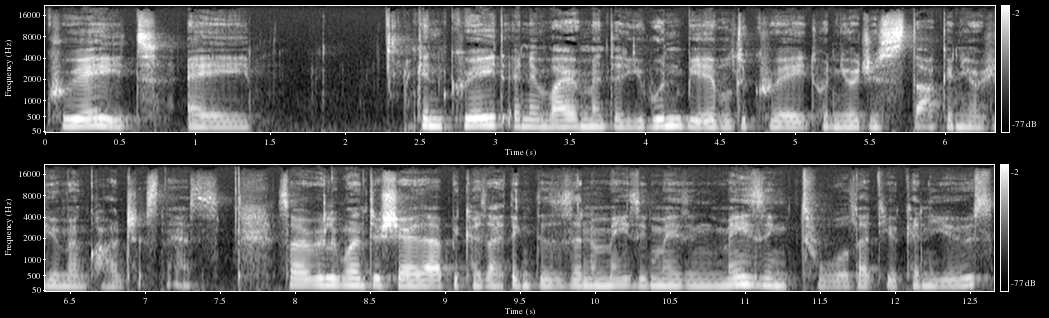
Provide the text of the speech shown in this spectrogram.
create a can create an environment that you wouldn't be able to create when you're just stuck in your human consciousness. So I really wanted to share that because I think this is an amazing, amazing, amazing tool that you can use.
